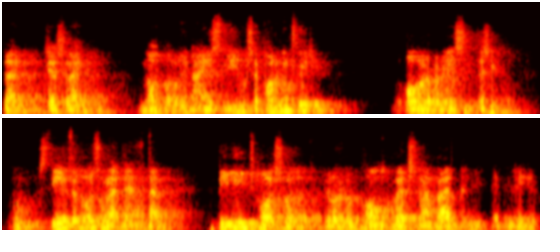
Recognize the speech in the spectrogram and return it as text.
like just like not organize views accordingly, or is it, is it still also like that, that delete also your own personal environment?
